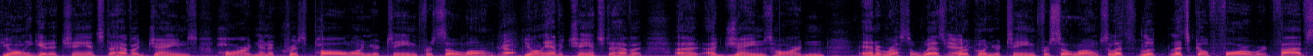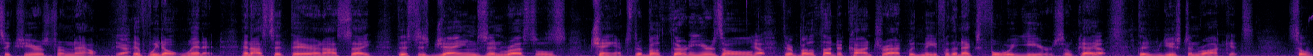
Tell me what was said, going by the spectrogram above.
You only get a chance to have a James Harden and a Chris Paul on your team for so long. Yeah. You only have a chance to have a, a, a James Harden and a Russell Westbrook on your team for so long. So let's look. Let's go forward five, six years from now. Yeah. If we don't win it, and I sit there and I say, this is James and Russell's chance. They're both 30 years old. Yep. They're both under contract with me for the next four years. Years, okay. Yep. The Houston Rockets. So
